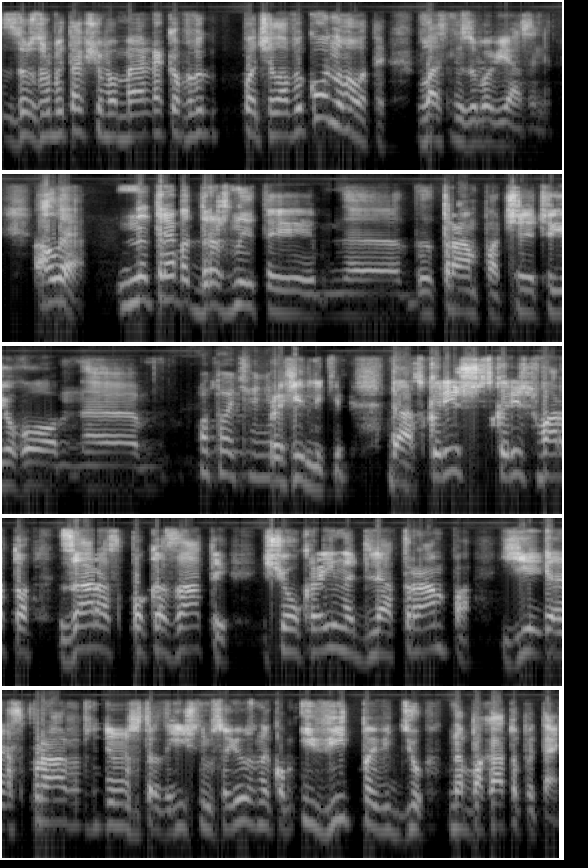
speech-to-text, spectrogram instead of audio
зробити так, щоб Америка почала виконувати власні зобов'язання. Але не треба дражнити е, Трампа чи, чи його е, Оточення. прихильників. Да, скоріш, скоріш варто зараз показати, що Україна для Трампа є справжнім стратегічним союзником і відповіддю на багато питань.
